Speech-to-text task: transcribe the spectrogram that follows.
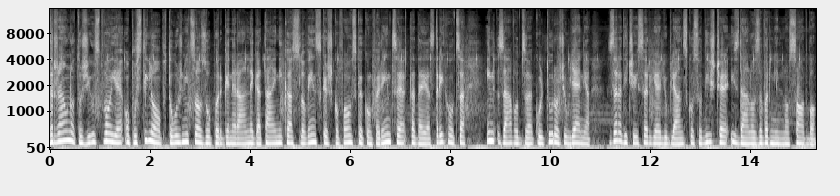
Državno toživstvo je opustilo obtožnico zoper generalnega tajnika Slovenske škofovske konference Tadeja Strehovca in Zavod za kulturo življenja, zaradi česar je Ljubljansko sodišče izdalo zavrnilno sodbo.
